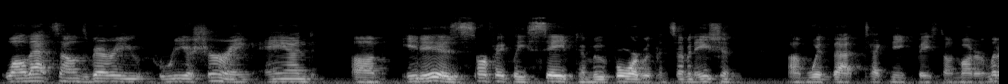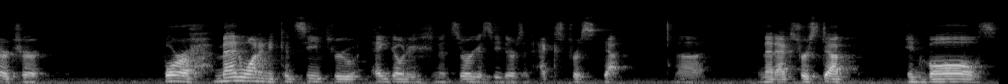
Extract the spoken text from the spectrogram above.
while that sounds very reassuring and um, it is perfectly safe to move forward with insemination um, with that technique based on modern literature. for men wanting to conceive through egg donation and surrogacy, there's an extra step. Uh, and that extra step involves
